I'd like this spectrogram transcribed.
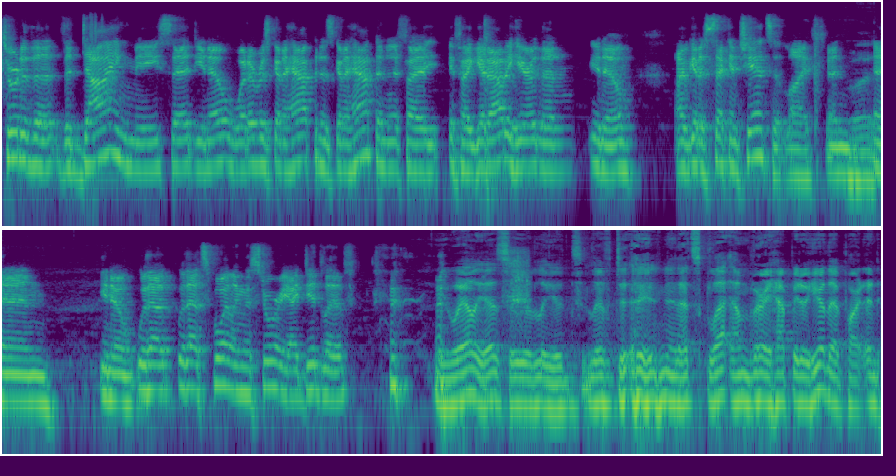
sort of the the dying me said, you know, whatever's going to happen is going to happen. If I if I get out of here, then you know, I've got a second chance at life. And right. and you know, without without spoiling the story, I did live. well, yes, you lived. That's glad. I'm very happy to hear that part, and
